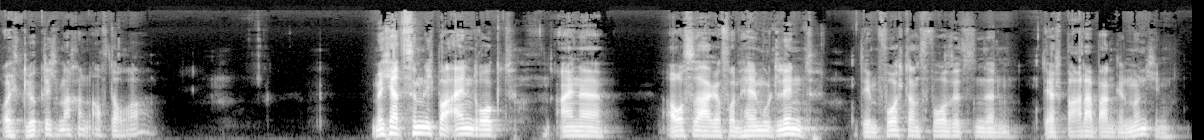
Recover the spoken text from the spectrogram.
euch glücklich machen auf Dauer? Mich hat ziemlich beeindruckt eine Aussage von Helmut Lind, dem Vorstandsvorsitzenden der Sparda Bank in München.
